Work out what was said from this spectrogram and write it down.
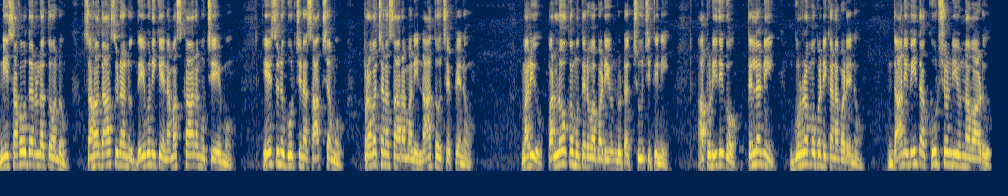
నీ సహోదరులతోను సహదాసుడను దేవునికే నమస్కారము చేయము. యేసును గూర్చిన సాక్ష్యము ప్రవచన సారమని నాతో చెప్పెను. మరియు పరలోకము తెరవబడి ఉండుట చూచి తిని. అప్పుడు ఇదిగో తెల్లని గుర్రమొకటి కనబడెను. దాని మీద కూర్చుండి ఉన్నవాడు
